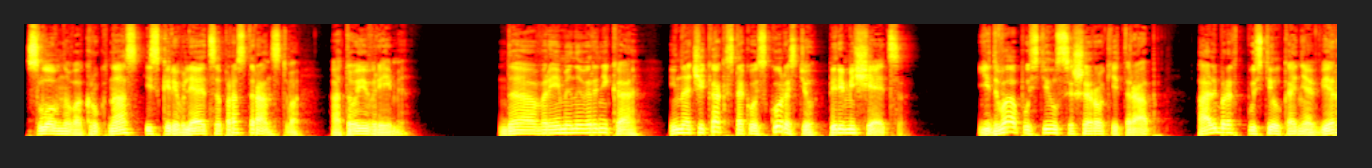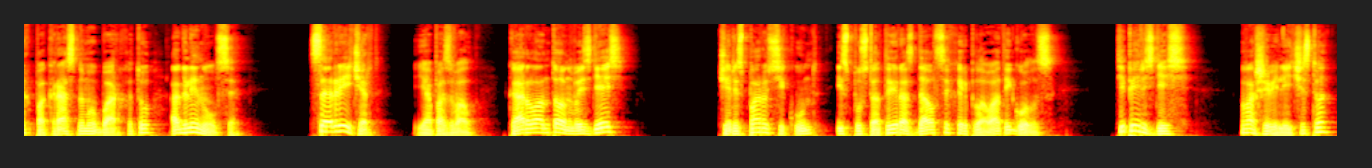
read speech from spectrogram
словно вокруг нас искривляется пространство, а то и время. Да, время наверняка, иначе как с такой скоростью перемещается? Едва опустился широкий трап, Альбрехт пустил коня вверх по красному бархату, оглянулся. «Сэр Ричард!» – я позвал. «Карл Антон, вы здесь?» Через пару секунд из пустоты раздался хрипловатый голос. «Теперь здесь. Ваше Величество».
